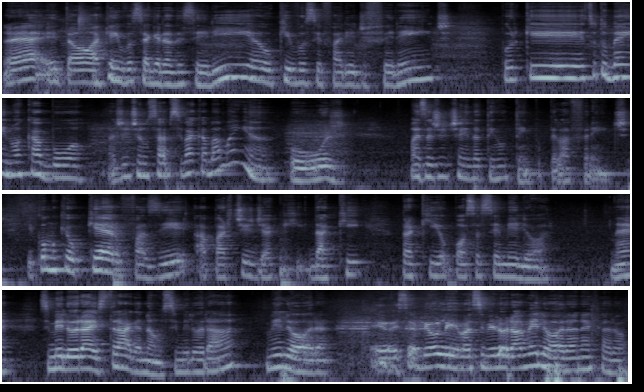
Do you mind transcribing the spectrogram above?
Né? Então, a quem você agradeceria, o que você faria diferente, porque tudo bem, não acabou. A gente não sabe se vai acabar amanhã ou hoje mas a gente ainda tem um tempo pela frente. E como que eu quero fazer a partir de aqui, daqui para que eu possa ser melhor, né? Se melhorar estraga? Não, se melhorar, melhora. Esse é meu lema, se melhorar, melhora, né, Carol?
